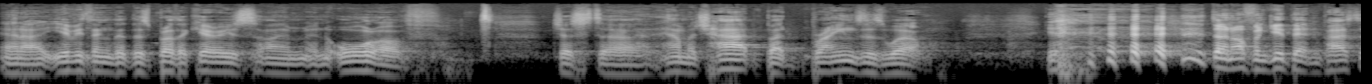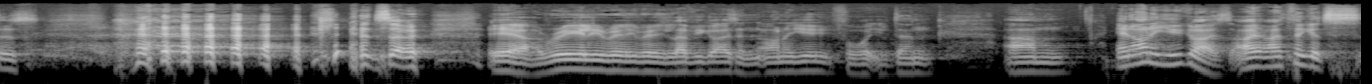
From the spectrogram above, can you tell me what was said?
And uh, everything that this brother carries, I'm in awe of. Just uh, how much heart, but brains as well. Yeah. Don't often get that in pastors. and so, yeah, I really, really, really love you guys and honor you for what you've done. Um, and honor you guys. I, I, think it's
